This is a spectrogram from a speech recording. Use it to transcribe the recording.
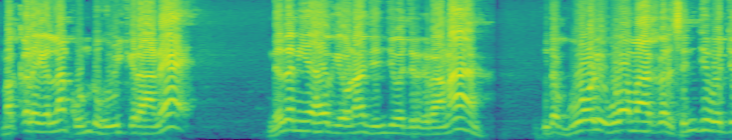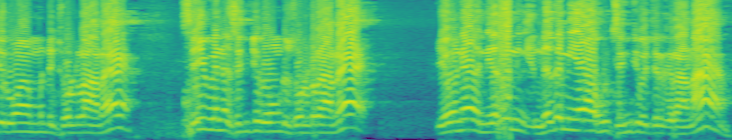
மக்களை எல்லாம் கொண்டு குவிக்கிறானே. நிதனியாக எவனா செஞ்சு வச்சிருக்கிறானா? இந்த போலி உலமாக்கள் செஞ்சு வச்சிருவான் சொல்றானே செய்வினை செஞ்சிருவோம்னு சொல்றானே எவனையாவது நிதனி நிதனியாக செஞ்சு வச்சிருக்கிறானா?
